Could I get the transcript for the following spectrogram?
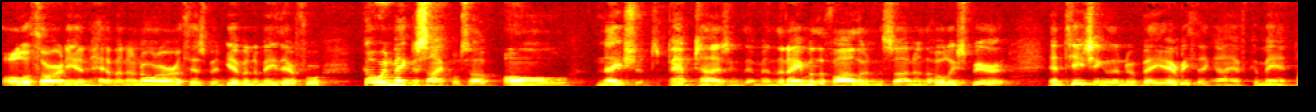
All authority in heaven and on earth has been given to me, therefore Go and make disciples of all nations, baptizing them in the name of the Father and the Son and the Holy Spirit, and teaching them to obey everything I have commanded.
